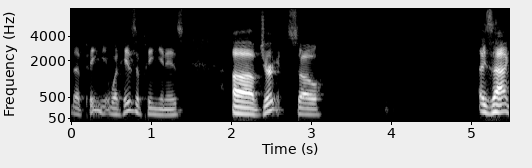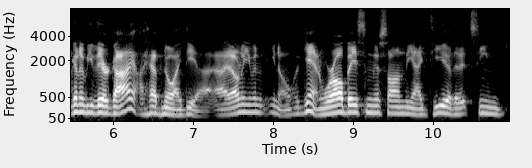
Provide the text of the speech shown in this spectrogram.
the opinion, what his opinion is of Jurgens. So is that going to be their guy? I have no idea. I don't even, you know, again, we're all basing this on the idea that it seemed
